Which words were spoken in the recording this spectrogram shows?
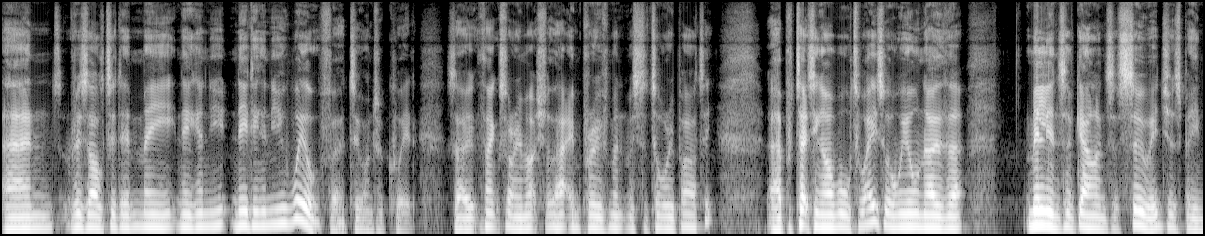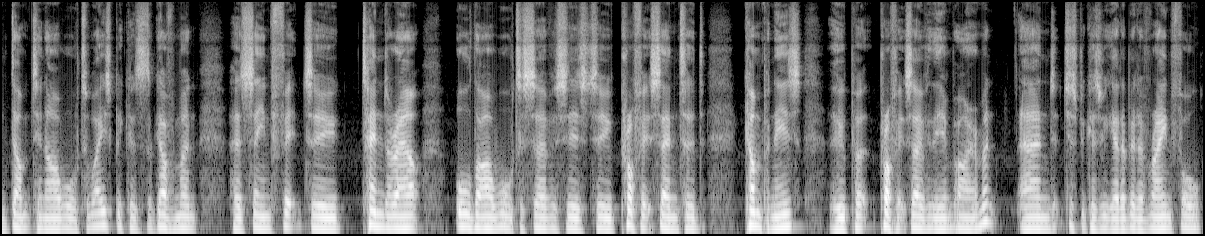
and resulted in me needing a new, needing a new wheel for 200 quid. So thanks very much for that improvement, Mr. Tory Party. Uh, protecting our waterways, well, we all know that millions of gallons of sewage has been dumped in our waterways because the government has seen fit to tender out all our water services to profit centred companies who put profits over the environment. And just because we get a bit of rainfall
